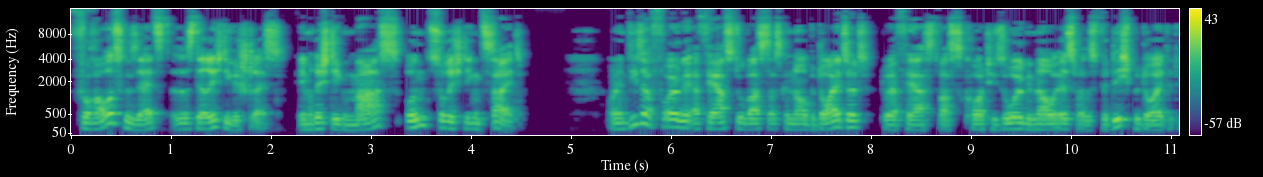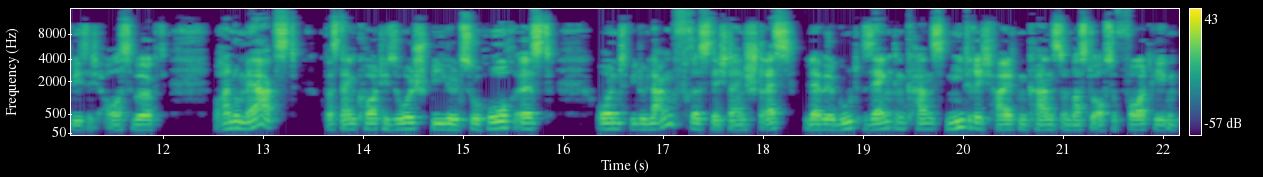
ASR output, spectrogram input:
Vorausgesetzt, es ist der richtige Stress, im richtigen Maß und zur richtigen Zeit. Und in dieser Folge erfährst du, was das genau bedeutet. Du erfährst, was Cortisol genau ist, was es für dich bedeutet, wie es sich auswirkt, woran du merkst, dass dein Cortisolspiegel zu hoch ist und wie du langfristig dein Stresslevel gut senken kannst, niedrig halten kannst und was du auch sofort gegen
